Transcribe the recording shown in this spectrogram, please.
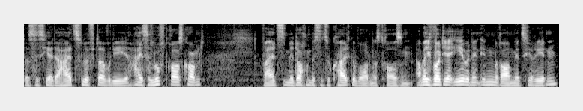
Das ist hier der Heizlüfter, wo die heiße Luft rauskommt, weil es mir doch ein bisschen zu kalt geworden ist draußen. Aber ich wollte ja eh über den Innenraum jetzt hier reden.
